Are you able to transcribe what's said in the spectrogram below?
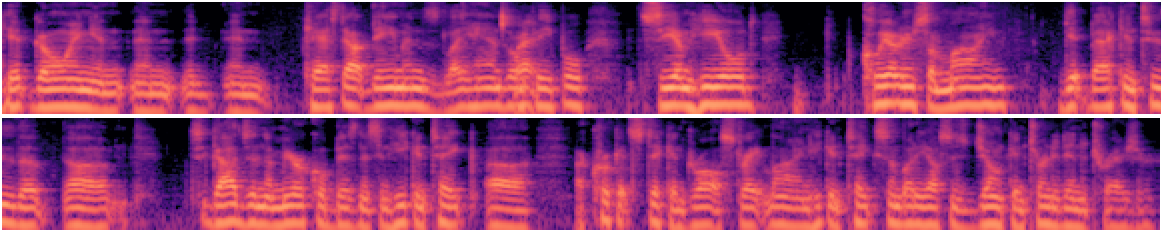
get going, and and and, cast out demons, lay hands on right. people, see them healed, clear some mind, get back into the. Uh, God's in the miracle business, and He can take uh, a crooked stick and draw a straight line. He can take somebody else's junk and turn it into treasure.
